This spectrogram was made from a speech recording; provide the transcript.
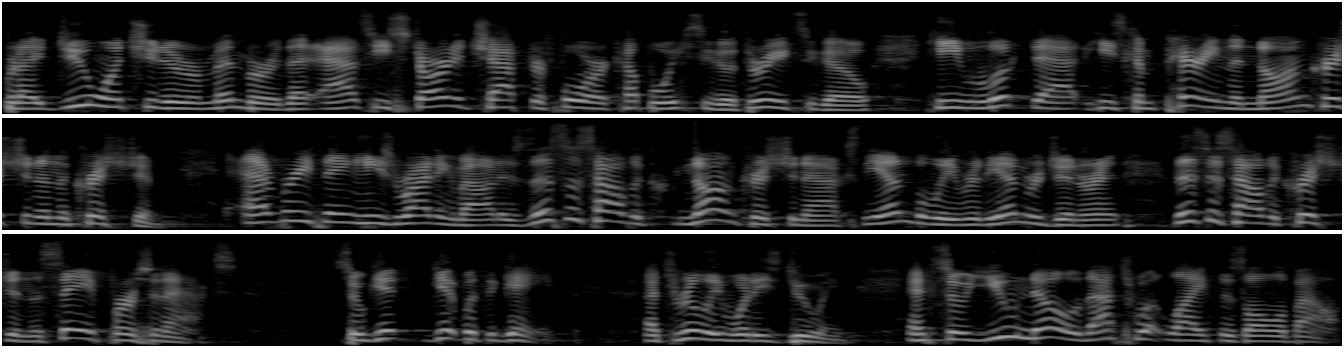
But I do want you to remember that as he started chapter 4 a couple weeks ago, three weeks ago, he looked at, he's comparing the non Christian and the Christian. Everything he's writing about is this is how the non Christian acts, the unbeliever, the unregenerate. This is how the Christian, the saved person acts. So get, get with the game. That's really what he's doing. And so you know that's what life is all about.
